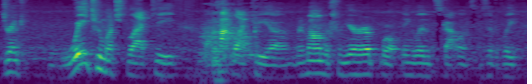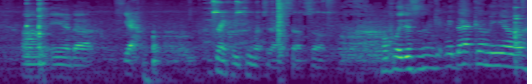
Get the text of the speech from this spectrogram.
drink way too much black tea, uh, hot black tea. Uh, my mom was from Europe, well, England, Scotland specifically, um, and uh, yeah, drank way too much of that stuff. So hopefully this doesn't get me back on the uh,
